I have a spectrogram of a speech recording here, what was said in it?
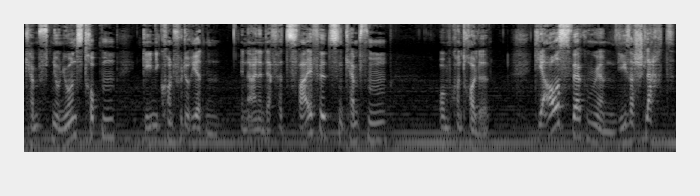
kämpften Unionstruppen gegen die Konföderierten in einer der verzweifeltsten Kämpfen um Kontrolle. Die Auswirkungen dieser Schlacht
